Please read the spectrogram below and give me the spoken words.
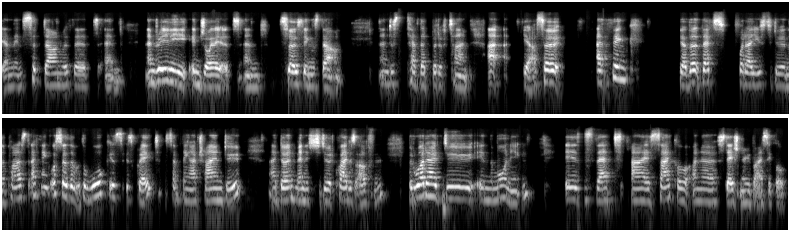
and then sit down with it and and really enjoy it and slow things down and just have that bit of time. Uh, yeah so i think yeah that, that's what i used to do in the past. I think also the, the walk is is great something i try and do. I don't manage to do it quite as often but what i do in the morning is that I cycle on a stationary bicycle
